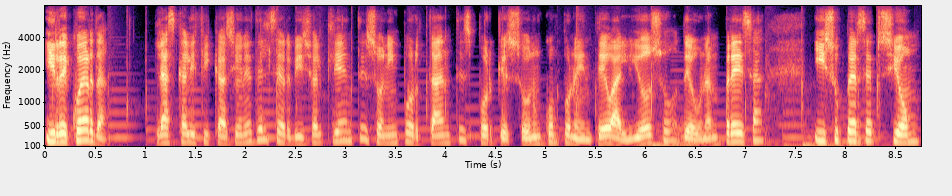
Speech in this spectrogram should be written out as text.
Y recuerda, las calificaciones del servicio al cliente son importantes porque son un componente valioso de una empresa y su percepción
